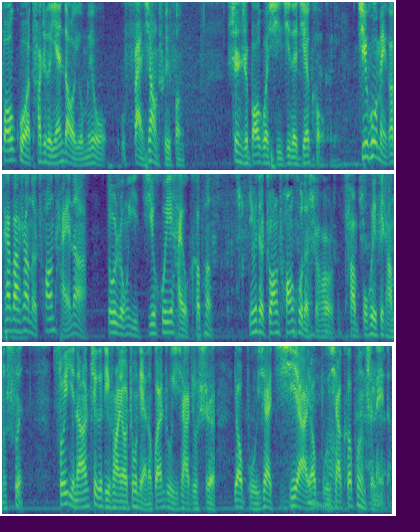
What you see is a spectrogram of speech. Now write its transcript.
包括它这个烟道有没有反向吹风，甚至包括洗衣机的接口。几乎每个开发商的窗台呢，都容易积灰还有磕碰，因为它装窗户的时候，它不会非常的顺。所以呢，这个地方要重点的关注一下，就是要补一下漆啊，要补一下磕碰之类的。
